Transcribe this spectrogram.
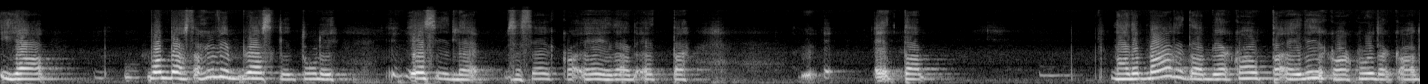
Ja mun mielestä hyvin myöskin tuli esille se seikka eilen, että, että näiden määritelmien kautta ei liikaa kuitenkaan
